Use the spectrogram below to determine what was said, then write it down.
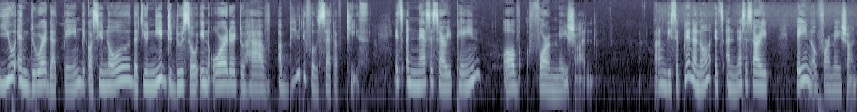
you endure that pain because you know that you need to do so in order to have a beautiful set of teeth. It's a necessary pain of formation. Parang discipline, ano? It's a necessary pain of formation.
